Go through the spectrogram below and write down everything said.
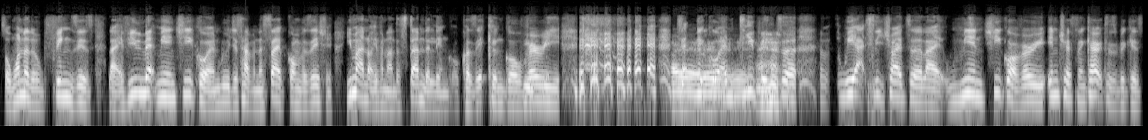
So one of the things is like if you met me and Chico and we were just having a side conversation, you might not even understand the lingo because it can go very Oh, technical and deep into. We actually try to like me and Chico are very interesting characters because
